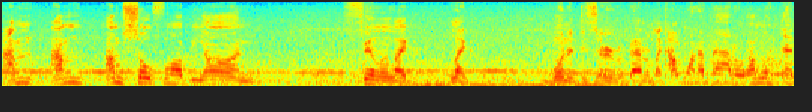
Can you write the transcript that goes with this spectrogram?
I'm I'm I'm so far beyond feeling like like want to deserve a battle. Like I want a battle. I want that.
